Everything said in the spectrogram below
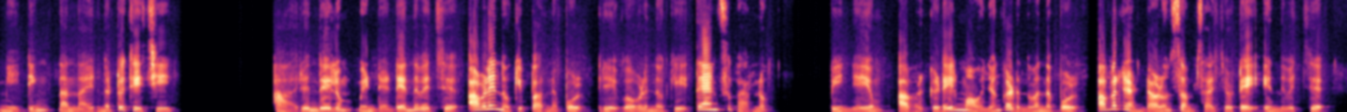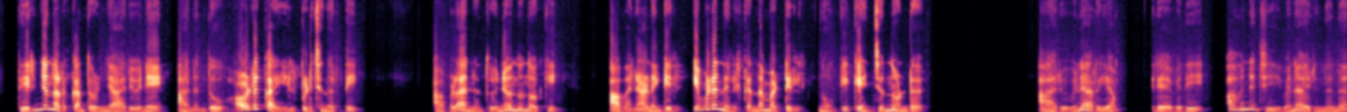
മീറ്റിംഗ് നന്നായിരുന്നുട്ടോ ചേച്ചി. ആരെന്തേലും മിണ്ടണ്ടേ എന്ന് വെച്ച് അവളെ നോക്കി പറഞ്ഞപ്പോൾ രവു അവളെ നോക്കി താങ്ക്സ് പറഞ്ഞു. പിന്നെയും അവർക്കിടയിൽ മൗനം കടന്നു വന്നപ്പോൾ അവർ രണ്ടാളും സംസാരിച്ചോട്ടെ എന്ന് വെച്ച് തിരിഞ്ഞു നടക്കാൻ തുഴഞ്ഞ ആരുവിനെ അനന്തു അവളുടെ കയ്യിൽ പിടിച്ചു നിർത്തി. അവൾ അനന്തുവിനെ ഒന്ന് നോക്കി. അവനാണെങ്കിൽ ഇവിടെ നിൽക്കുന്ന മട്ടിൽ നോക്കി കെഞ്ചുന്നുണ്ട്. അറിയാം രേവതി അവന്റെ ജീവനായിരുന്നെന്ന്.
